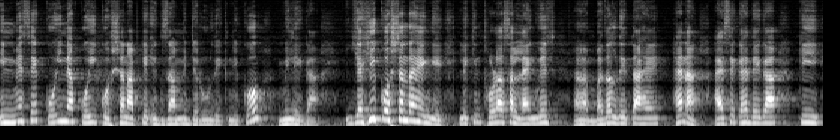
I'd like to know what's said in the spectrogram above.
इनमें से कोई ना कोई क्वेश्चन आपके एग्ज़ाम में ज़रूर देखने को मिलेगा। यही क्वेश्चन रहेंगे, लेकिन थोड़ा सा लैंग्वेज बदल देता है है ना? ऐसे कह देगा कि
